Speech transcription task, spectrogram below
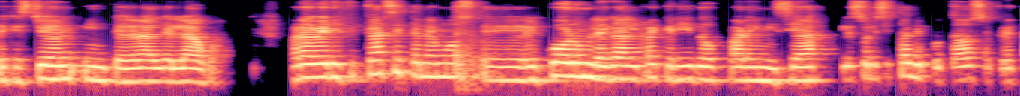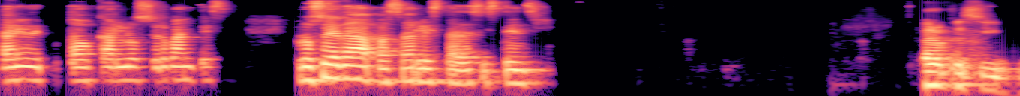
de Gestión Integral del Agua. Para verificar si tenemos eh, el quórum legal requerido para iniciar, le solicito al diputado secretario, diputado Carlos Cervantes, proceda a pasar lista de asistencia. Claro que sí.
